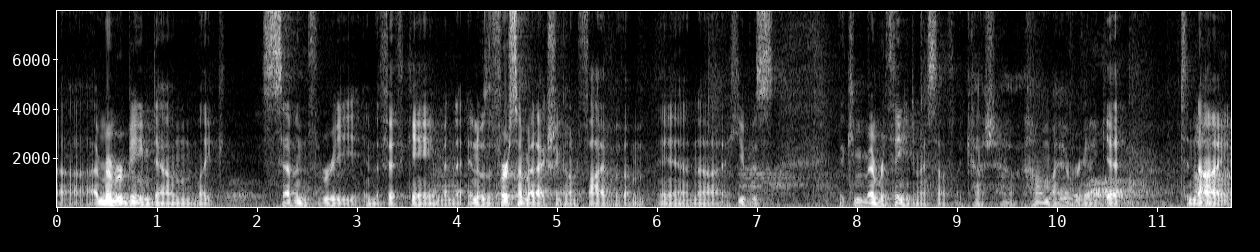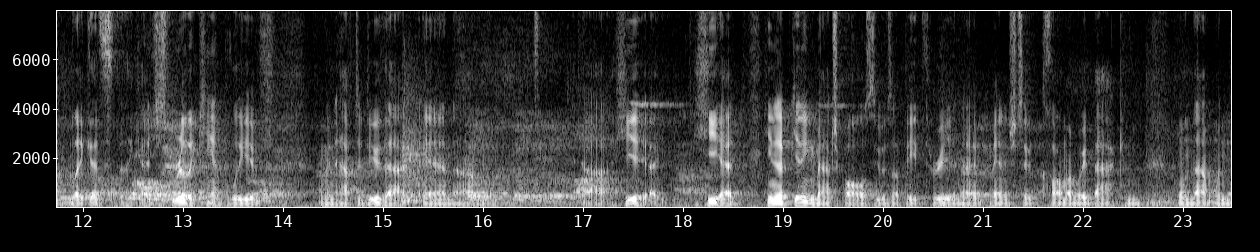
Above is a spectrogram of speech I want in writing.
Uh, I remember being down like seven three in the fifth game, and, and it was the first time I'd actually gone five with him, and uh, he was. I can remember thinking to myself, like, gosh, how, how am I ever going to get to nine? Like, it's like I just really can't believe I'm going to have to do that. And um, uh, he uh, he had he ended up getting match balls. He was up eight three, and I managed to claw my way back and won that one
